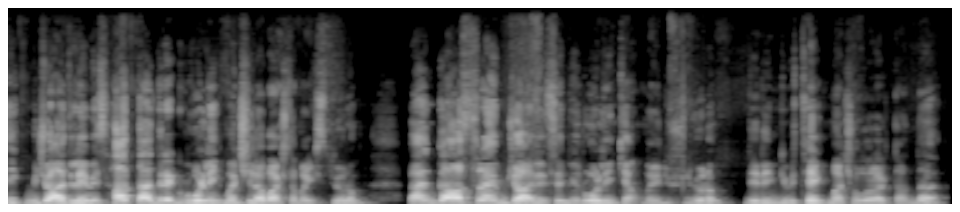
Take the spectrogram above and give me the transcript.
İlk mücadelemiz hatta direkt rolling maçıyla başlamak istiyorum. Ben Galatasaray mücadelesi bir rolling yapmayı düşünüyorum. Dediğim gibi tek maç olaraktan da.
